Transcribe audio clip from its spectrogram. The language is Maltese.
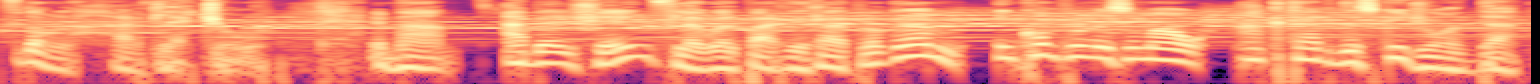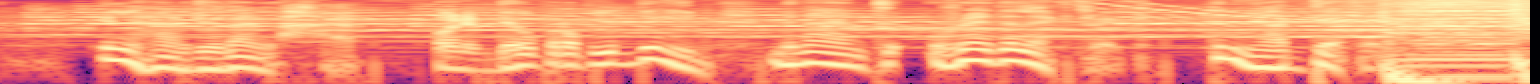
f'dawn l-aħħar tliet xhur. Imma qabel xejn fl-ewwel parti tal-programm inkomplu nisimgħu aktar diski ġodda il ħarġu dan l-aħħar. U nibdew propju bdejn mingħand Red Electric, din hija Devil.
